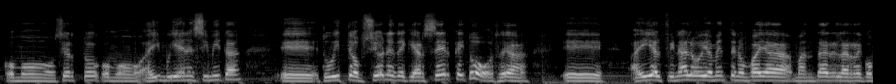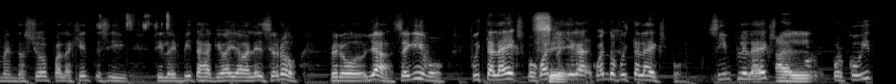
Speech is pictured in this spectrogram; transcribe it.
como, ¿cierto? Como ahí muy bien encimita, eh, tuviste opciones de quedar cerca y todo. O sea, eh, ahí al final obviamente nos vaya a mandar la recomendación para la gente si, si lo invitas a que vaya a Valencia o no. Pero ya, seguimos. Fuiste a la expo. ¿Cuándo, llega, ¿cuándo fuiste a la expo? ¿Simple la expo por, por COVID?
